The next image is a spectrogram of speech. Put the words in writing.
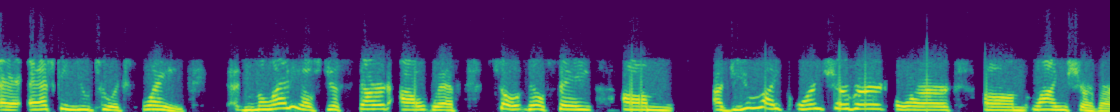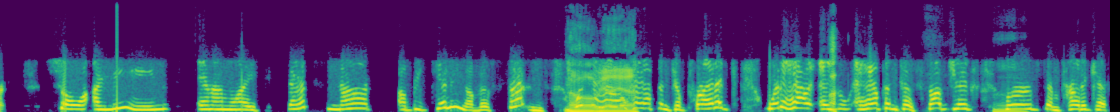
a- asking you to explain. Millennials just start out with, so they'll say, um, uh, do you like orange sherbet or um, lime sherbet? So I mean, and I'm like, that's not a beginning of a sentence. what Oh, the yeah, hell yeah. happened to predicate? What ha- happened to subjects, Uh. verbs, and predicate?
